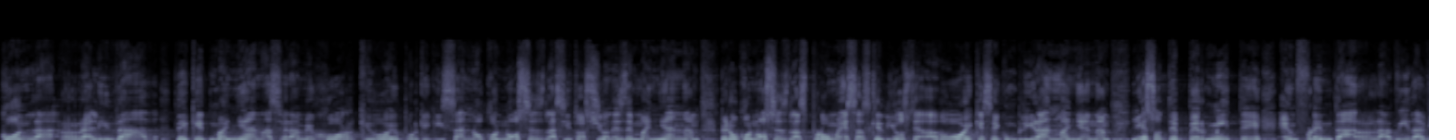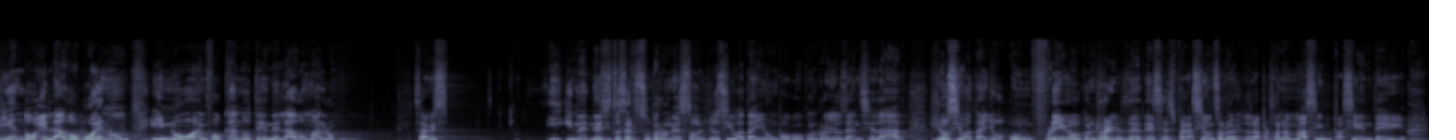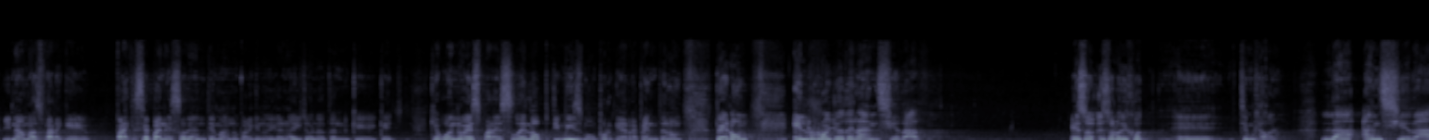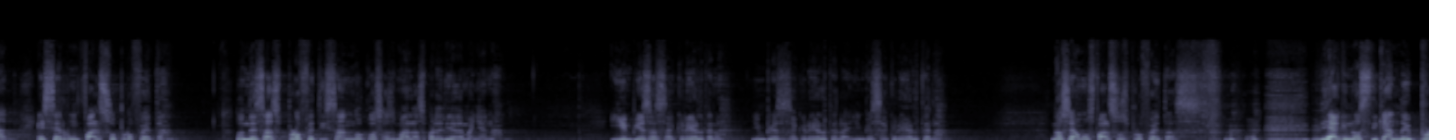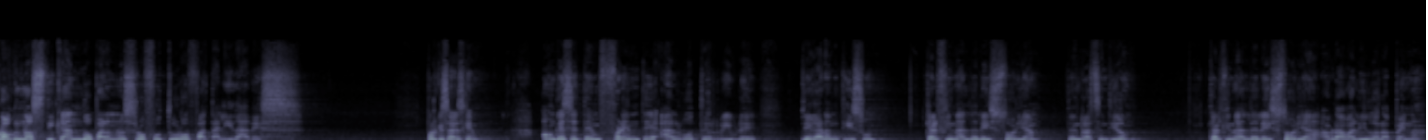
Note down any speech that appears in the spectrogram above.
con la realidad de que mañana será mejor que hoy, porque quizá no conoces las situaciones de mañana, pero conoces las promesas que Dios te ha dado hoy que se cumplirán mañana, y eso te permite enfrentar la vida viendo el lado bueno y no enfocándote en el lado malo. ¿Sabes? Y, necesito ser súper honesto, yo sí batallo un poco con rollos de ansiedad, yo sí batallo un friego con rollos de desesperación, soy la persona más impaciente y, y nada más para que, para que sepan eso de antemano, para que no digan, ay Jonathan, qué, qué, bueno es para eso del optimismo, porque de repente no. Pero el rollo de la ansiedad, eso, eso lo dijo eh, Tim Keller, la ansiedad es ser un falso profeta, donde estás profetizando cosas malas para el día de mañana y empiezas a creértela, y empiezas a creértela, y empiezas a creértela. No seamos falsos profetas, diagnosticando y prognosticando para nuestro futuro fatalidades. Porque sabes qué, aunque se te enfrente algo terrible, te garantizo que al final de la historia tendrá sentido, que al final de la historia habrá valido la pena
